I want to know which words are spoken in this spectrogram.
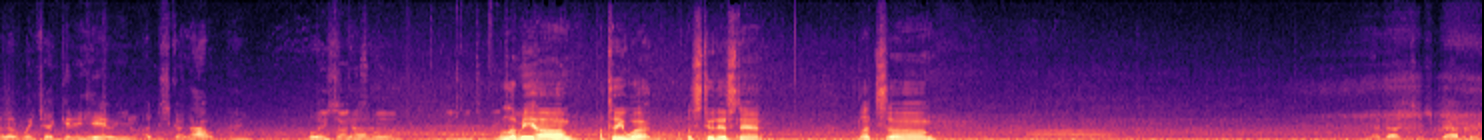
I gotta wait till I get in here. You know, I just got out, man. Boy, as well. Get 'em into Well, let me. Um, I'll tell you what. Let's do this then. Let's. Um, I got just grab it over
